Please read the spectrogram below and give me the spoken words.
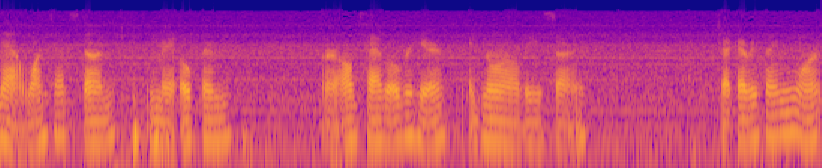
Now, once that's done, you may open, or Alt tab over here, ignore all these, sorry. Check everything you want.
